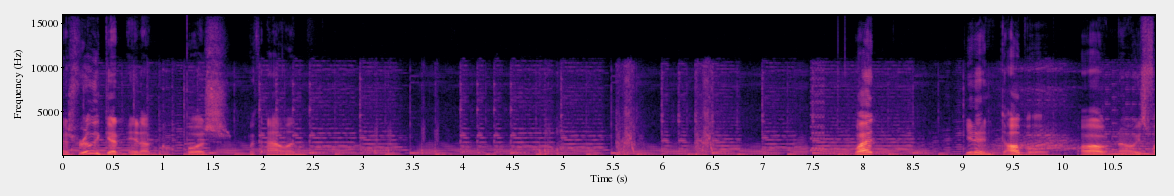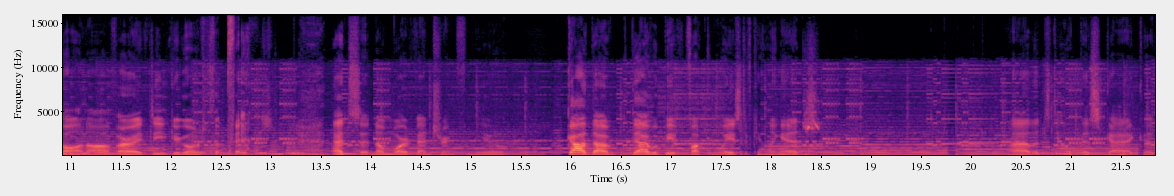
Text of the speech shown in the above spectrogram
I should really get in a bush with Allen. What? You didn't double? Oh no, he's falling off. Alright, Dieck, you're going to the bench. That's it, no more adventuring from you. God, that, that would be a fucking waste of Killing Edge. Uh, let's deal with this guy, because,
